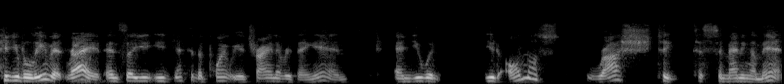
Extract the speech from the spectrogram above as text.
Can you believe it? Right. And so you, you get to the point where you're trying everything in and you would, you'd almost rush to, to cementing them in.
